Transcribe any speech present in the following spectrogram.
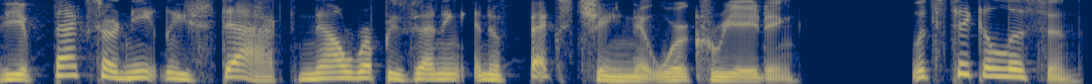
The effects are neatly stacked, now representing an effects chain that we're creating. Let's take a listen.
